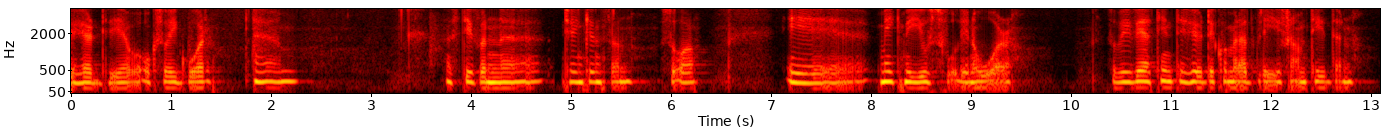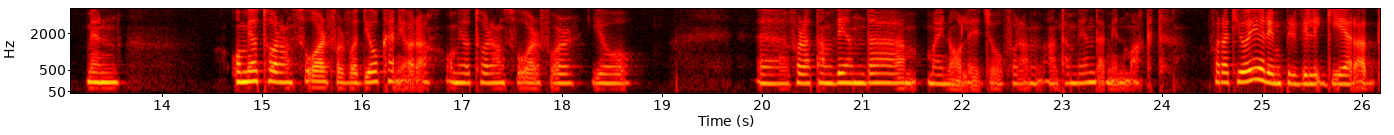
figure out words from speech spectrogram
Jag hörde det också igår. Um, Stephen uh, Jenkinson sa eh, Make me useful in a war. Så vi vet inte hur det kommer att bli i framtiden. Men om jag tar ansvar för vad jag kan göra, om jag tar ansvar för, jag, uh, för att använda my knowledge och för att använda min makt. För att jag är en privilegierad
